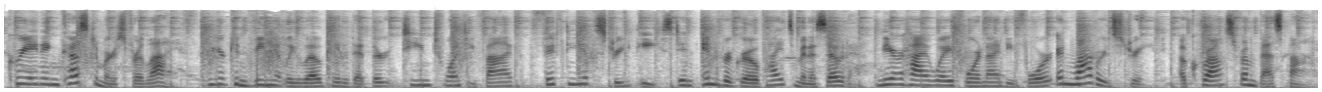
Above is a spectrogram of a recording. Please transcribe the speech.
creating customers for life. We are conveniently located at 1325 50th Street East in Inver Grove Heights, Minnesota, near Highway 494 and Robert Street, across from Best Buy.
